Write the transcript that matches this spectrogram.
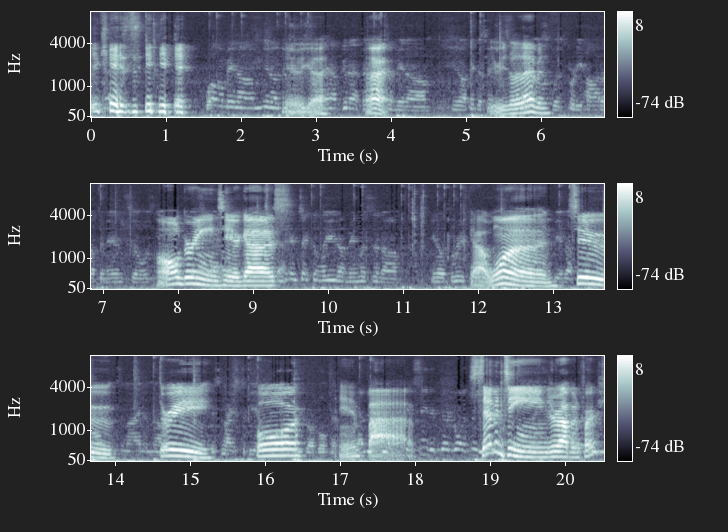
you can't see it. There we go. Alright. Series 11. All uh, greens here, guys. Um, got one, two, uh, three, four, and five. 17 dropping first.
